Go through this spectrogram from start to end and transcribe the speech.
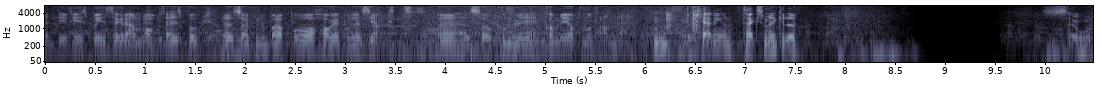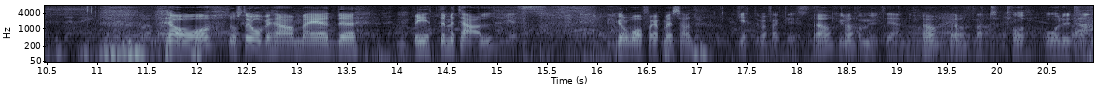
Eh, Det finns på Instagram och Facebook. Då söker ni bara på Hagakullens jakt. Eh, Så kommer, ni, kommer jag komma fram där. Mm. Kanon, tack så mycket du. Så. Ja, då står vi här med eh, Vete Metall. Går det bra för er på mässan? Jättebra faktiskt. Ja, Kul ja. att komma ut igen. Och Ja, ja, varit två år utan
